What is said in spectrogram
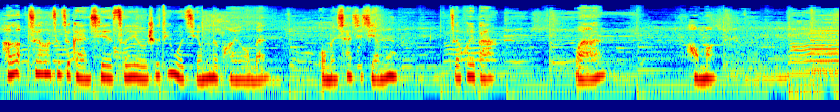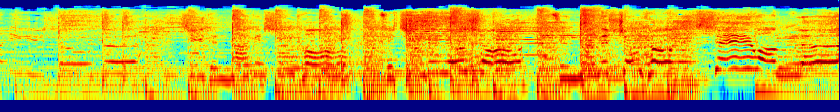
好了，最后再次感谢所有收听我节目的朋友们，我们下期节目再会吧，晚安，好梦。的那片星空，最紧的右手，最暖的胸口，谁忘了？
